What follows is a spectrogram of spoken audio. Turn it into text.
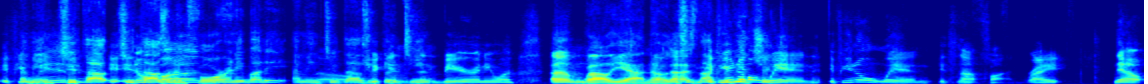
If you I mean, win, 2000, it- 2004, fun. anybody? I mean, No, 2013. chickens beer. Anyone? Um, Well, yeah, no, this uh, is not if going you to be a don't chick. win, if you don't win, it's not fun, right? Now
